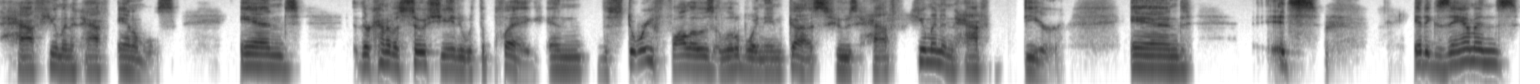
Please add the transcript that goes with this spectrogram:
half human and half animals. And they're kind of associated with the plague. And the story follows a little boy named Gus, who's half human and half deer. And it's, it examines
